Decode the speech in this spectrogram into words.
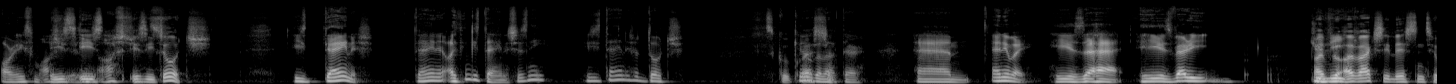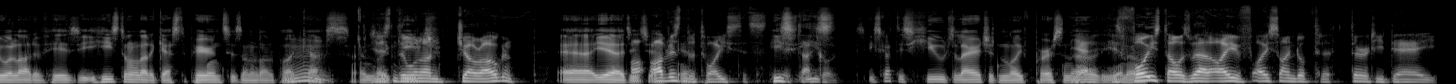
or he's from Austria. He's, he's is he Dutch? He's Danish. Danish. I think he's Danish, isn't he? Is he Danish or Dutch? It's a good Google question. There. Um. Anyway, he is. Uh, he is very. I've, I've actually listened to a lot of his. He's done a lot of guest appearances on a lot of mm. podcasts. Mm. And like listened to one on Joe Rogan. Uh, yeah, I did. I, have listened yeah. to it twice. It's he's it's he's, good. he's got this huge, larger than life personality. Yeah, his you know? voice though as well. I've I signed up to the thirty day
